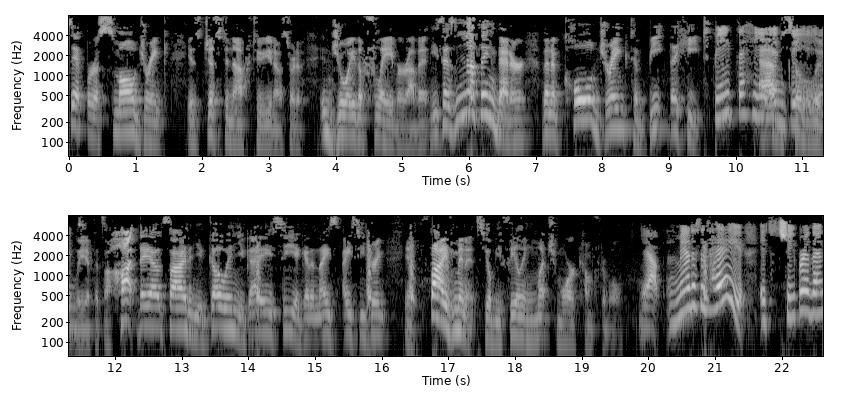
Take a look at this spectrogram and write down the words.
sip or a small drink is just enough to, you know, sort of enjoy the flavor of it. He says nothing better than a cold drink to beat the heat. Beat the heat Absolutely. indeed. If it's a hot day outside and you go in, you got AC, you get a nice icy drink, in five minutes you'll be feeling much more comfortable. Yeah. Amanda says, hey, it's cheaper than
